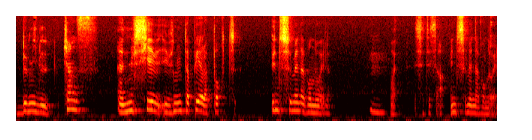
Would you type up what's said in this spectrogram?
2015, un huissier est venu taper à la porte une semaine avant Noël. Hmm. Ouais, c'était ça, une semaine avant Noël.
